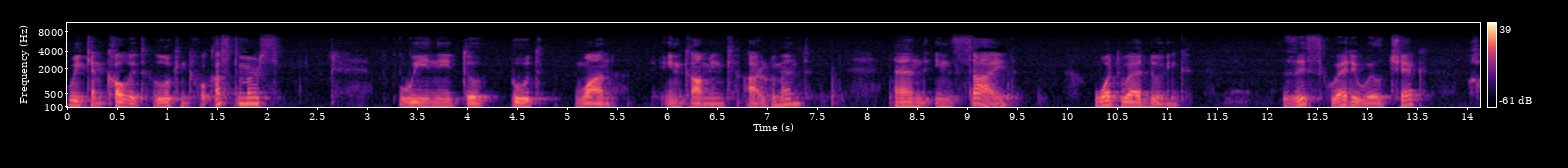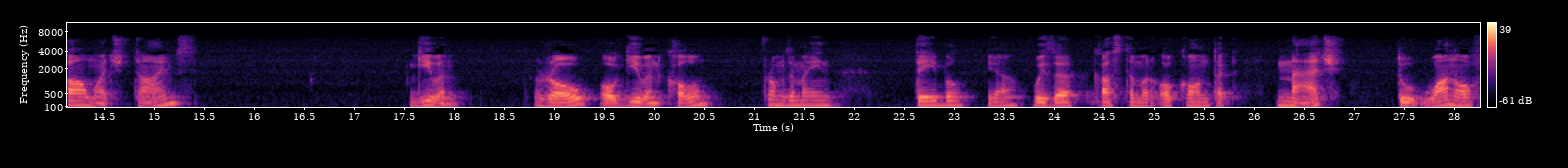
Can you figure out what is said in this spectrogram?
We can call it looking for customers. We need to put one incoming argument. And inside what we're doing? This query will check how much times given row or given column from the main table yeah with a customer or contact match to one of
